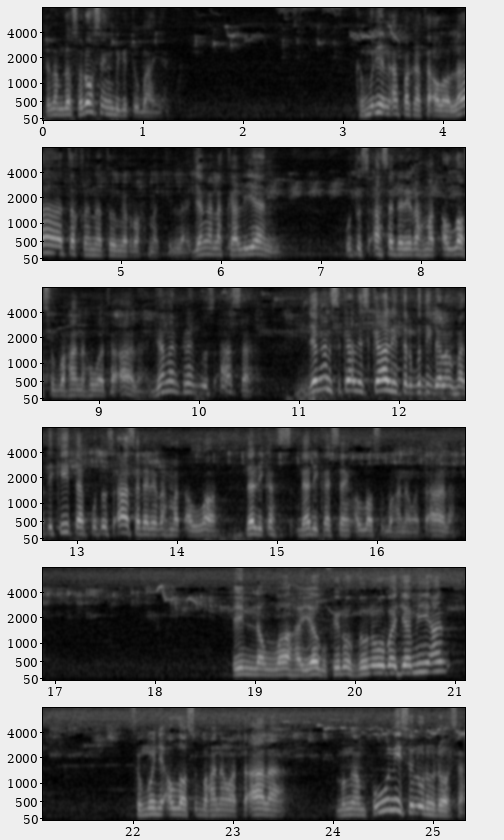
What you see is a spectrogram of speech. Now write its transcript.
dalam dosa-dosa yang begitu banyak. Kemudian apa kata Allah? La taqnatu min rahmatillah. Janganlah kalian putus asa dari rahmat Allah Subhanahu wa taala. Jangan kalian putus asa. Jangan sekali-sekali terbetik dalam hati kita putus asa dari rahmat Allah, dari kas, dari kasih sayang Allah Subhanahu wa taala. Inna Allah yaghfiru dzunuba jami'an. Sungguhnya Allah Subhanahu wa taala mengampuni seluruh dosa.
